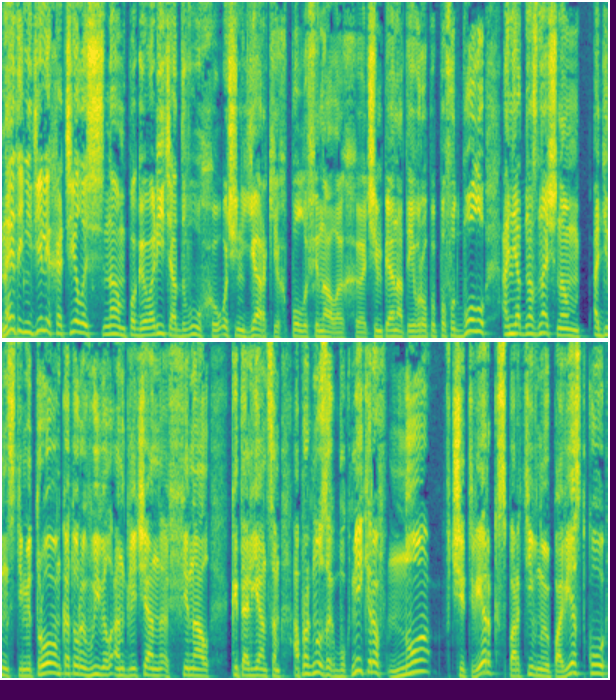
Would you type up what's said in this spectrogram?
На этой неделе хотелось нам поговорить о двух очень ярких полуфиналах э, чемпионата Европы по футболу, о неоднозначном 11-метровом, который вывел англичан в финал к итальянцам, о прогнозах букмекеров, но в четверг спортивную повестку,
